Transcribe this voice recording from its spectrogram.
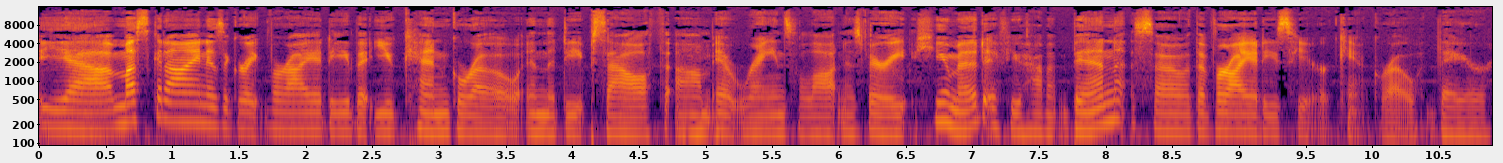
yeah, muscadine is a great variety that you can grow in the deep south. Um, it rains a lot and is very humid if you have haven't been, so the varieties here can't grow there.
